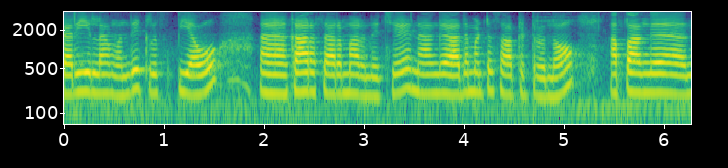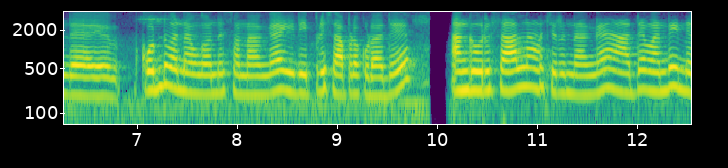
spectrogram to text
கறியெல்லாம் வந்து கிறிஸ்பியாகவும் காரசாரமாக இருந்துச்சு. நாங்கள் அதை மட்டும் சாப்பிட்டுட்டு இருந்தோம். அப்போ அங்கே அந்த கொண்டு வந்தவங்க வந்து சொன்னாங்க இது இப்படி சாப்பிடக்கூடாது. அங்கே ஒரு சால்னா வச்சுருந்தாங்க. அதை வந்து இந்த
